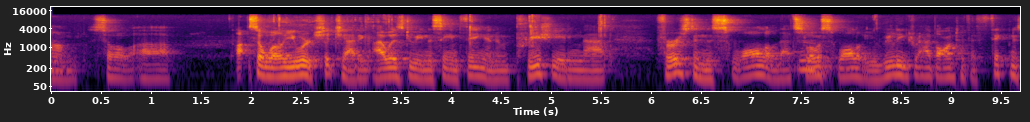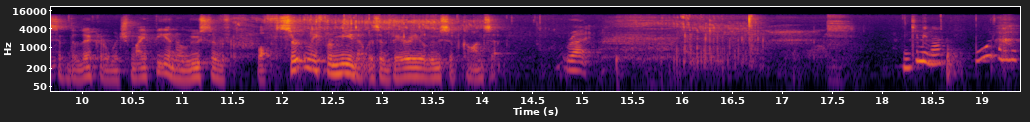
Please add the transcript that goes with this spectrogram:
Um, so, uh, so while you were chit chatting, I was doing the same thing and appreciating that. First, in the swallow, that slow swallow, you really grab onto the thickness of the liquor, which might be an elusive, well, certainly for me, that was a very elusive concept. Right. Give me that. What?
